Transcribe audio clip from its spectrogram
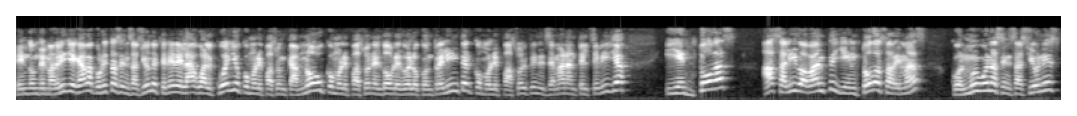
en donde el Madrid llegaba con esta sensación de tener el agua al cuello, como le pasó en Camp Nou, como le pasó en el doble duelo contra el Inter, como le pasó el fin de semana ante el Sevilla, y en todas ha salido avante y en todas además con muy buenas sensaciones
